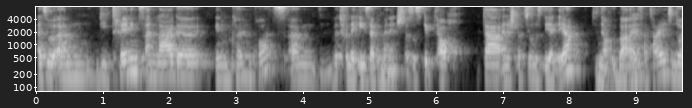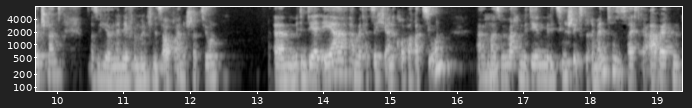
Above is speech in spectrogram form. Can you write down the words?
Also ähm, die Trainingsanlage in Köln-Porz ähm, mhm. wird von der ESA gemanagt. Also es gibt auch da eine Station des DLR. Die sind ja auch überall verteilt in Deutschland. Also hier in der Nähe von München ist auch eine Station. Ähm, mit dem DLR haben wir tatsächlich eine Kooperation. Ähm, mhm. Also wir machen mit denen medizinische Experimente. Das heißt, wir arbeiten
